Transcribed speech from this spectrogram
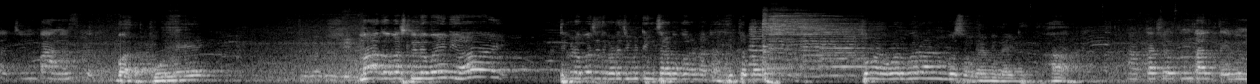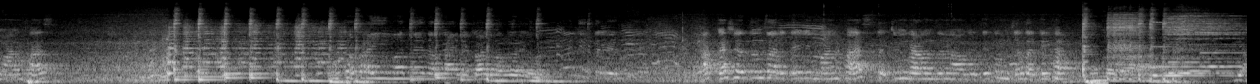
सचिन पानसकर. बर पुढे. माग बसलेले वहिनी हाय तिकडे बचत गटाची मीटिंग चालू करू नका. इथं बघा तुम्हाला वर वर आणून बसवलं आम्ही लाइट. हा. आकाशातून चालते विमान फास कुठं काही इमान नाही ना काय नाही काय वगैरे आकाशातून चालते विमान फास सचिन रावांचं नाव घेते तुमच्यासाठी खास धन्यवाद या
